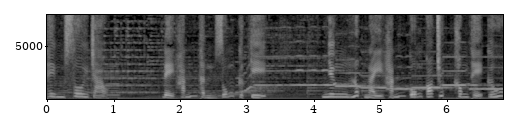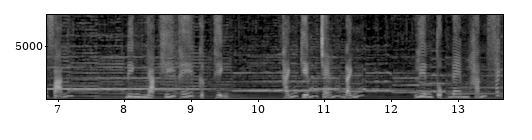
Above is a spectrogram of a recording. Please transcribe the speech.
thêm sôi trào. Để hắn thần dũng cực kỳ. Nhưng lúc này hắn cũng có chút không thể cứu vãn. Đinh nhạc khí thế cực thịnh. Thánh kiếm chém đánh. Liên tục đem hắn phách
